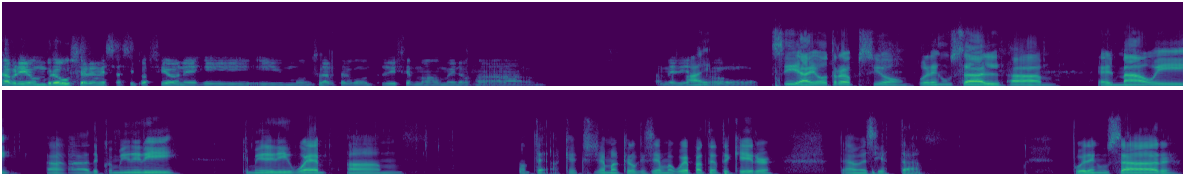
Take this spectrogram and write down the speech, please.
abrir un browser en esas situaciones y, y montártelo, como tú dices, más o menos a, a media. Sí, hay otra opción. Pueden usar um, el Maui, uh, the Community, Community Web, um, que se llama, creo que se llama Web Authenticator. Déjame ver si está. Pueden usar.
